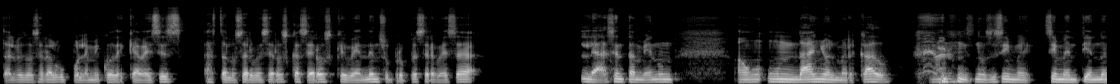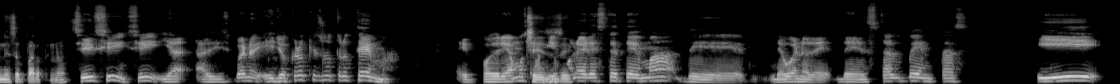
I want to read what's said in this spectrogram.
tal vez va a ser algo polémico, de que a veces hasta los cerveceros caseros que venden su propia cerveza le hacen también un, un daño al mercado. no sé si me, si me entiendo en esa parte, ¿no? Sí, sí, sí. Y bueno, y yo creo que es otro tema. Eh, podríamos también poner este tema de, de bueno, de, de, estas ventas. Y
